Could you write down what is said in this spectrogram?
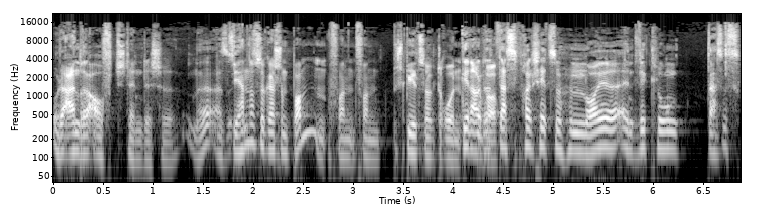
Oder andere Aufständische. Ne? Also Sie haben doch sogar schon Bomben von, von Spielzeugdrohnen Genau, das, das ist praktisch jetzt noch eine neue Entwicklung. Das ist,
